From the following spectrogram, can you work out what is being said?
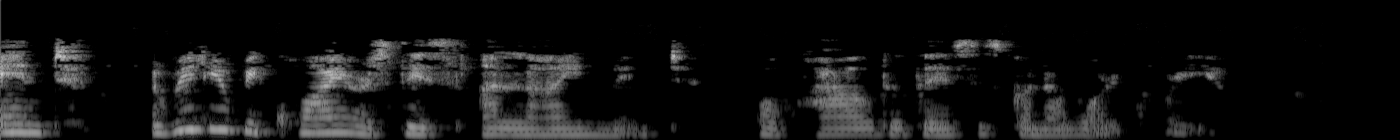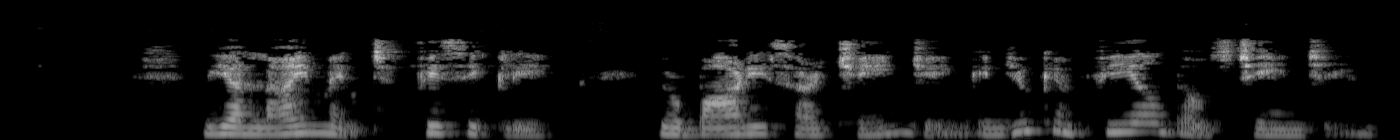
And really requires this alignment of how this is going to work for you. The alignment physically, your bodies are changing and you can feel those changing.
